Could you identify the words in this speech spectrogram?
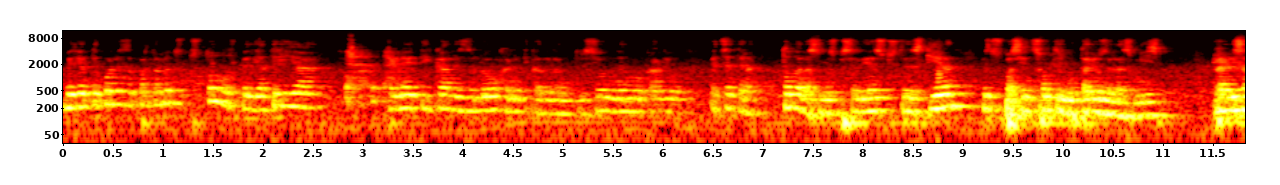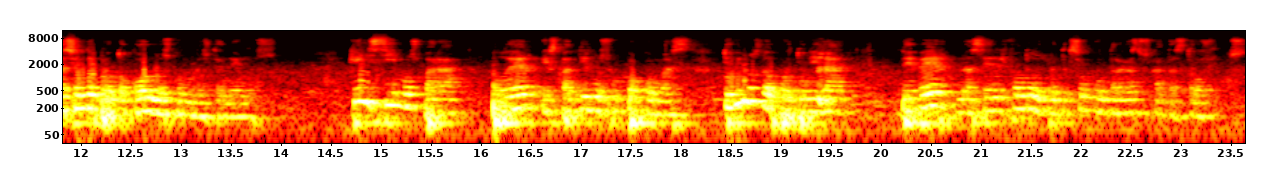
¿Mediante cuáles departamentos? Pues todos, pediatría, genética, desde luego genética de la nutrición, neurocardio, etcétera. Todas las subespecialidades que ustedes quieran, estos pacientes son tributarios de las mismas. Realización de protocolos como los tenemos. ¿Qué hicimos para poder expandirnos un poco más? Tuvimos la oportunidad de ver nacer el Fondo de Protección contra Gastos Catastróficos,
